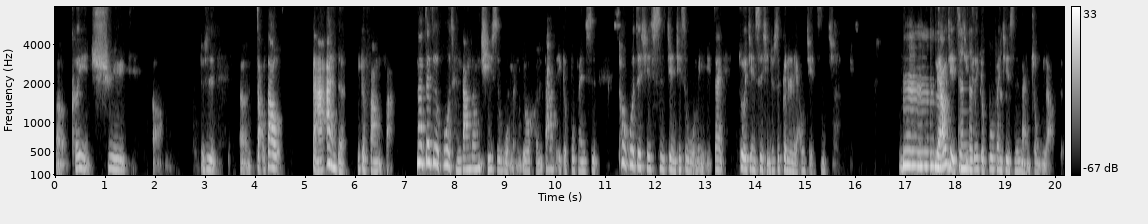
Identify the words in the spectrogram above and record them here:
呃，可以去呃，就是呃找到答案的一个方法。那在这个过程当中，其实我们有很大的一个部分是透过这些事件，其实我们也在做一件事情，就是更了解自己。嗯，了解自己这个部分其实蛮重要的。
